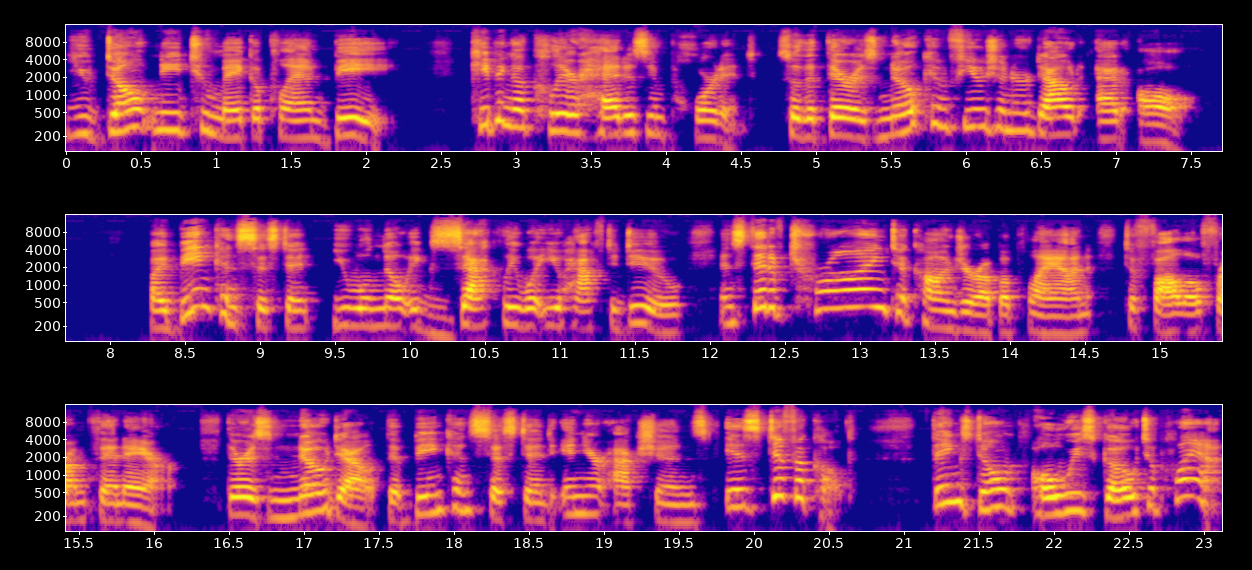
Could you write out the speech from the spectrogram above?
you don't need to make a plan B. Keeping a clear head is important so that there is no confusion or doubt at all. By being consistent, you will know exactly what you have to do instead of trying to conjure up a plan to follow from thin air. There is no doubt that being consistent in your actions is difficult. Things don't always go to plan.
